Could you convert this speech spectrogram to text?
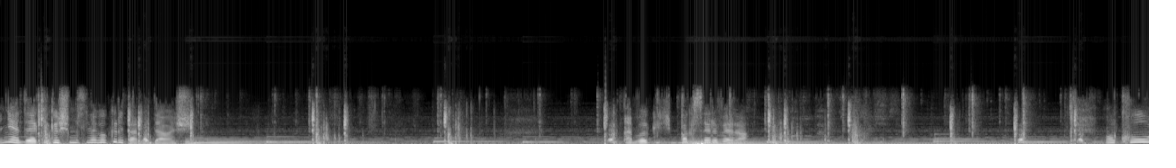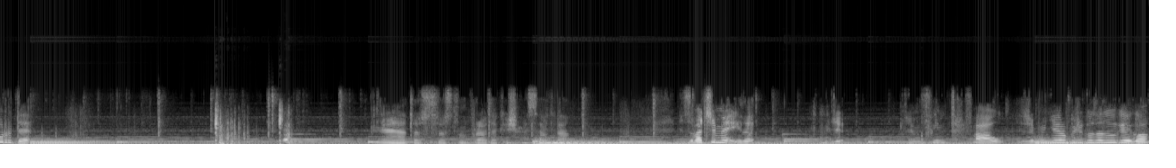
Nie, do jakiegoś mocnego kryta mi dałeś. Albo jakiś bug serwera. O kurde! Nie, to jest, to jest naprawdę jakaś masakra. Zobaczymy ile będzie ten film trwał, żeby nie robić go za długiego.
